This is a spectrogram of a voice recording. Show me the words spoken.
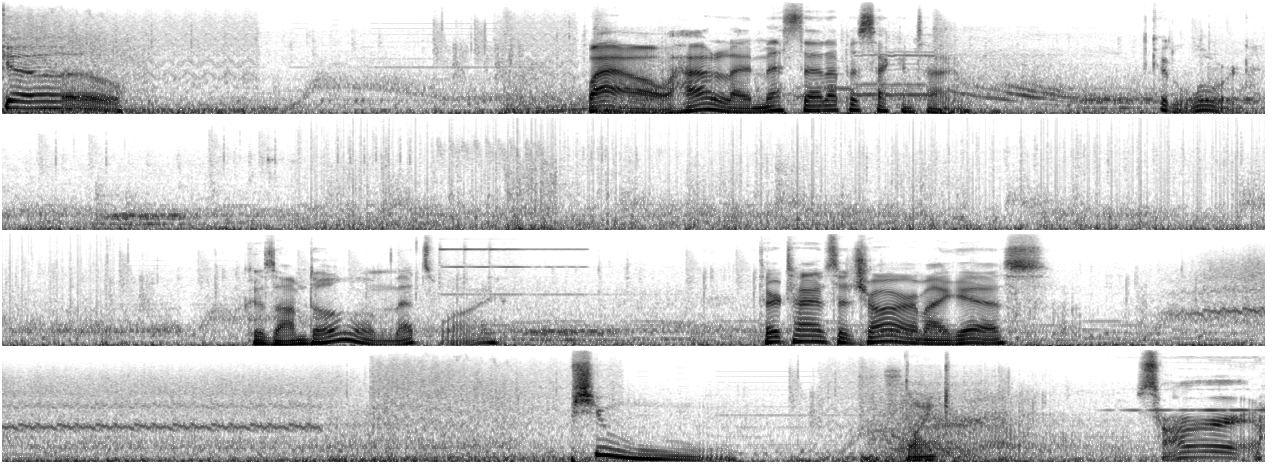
Go! Wow, how did I mess that up a second time? Good lord. Because I'm dumb, that's why. Third time's the charm, I guess. Pew! Doink. Sir.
